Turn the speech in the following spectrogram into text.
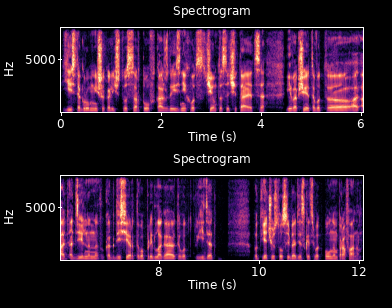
есть огромнейшее количество сортов, каждый из них вот с чем-то сочетается, и вообще это вот э, отдельно как десерт его предлагают, и вот едят. Вот я чувствовал себя, дескать, вот полным профаном.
